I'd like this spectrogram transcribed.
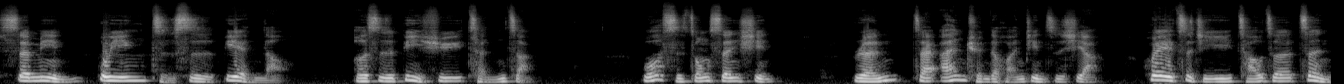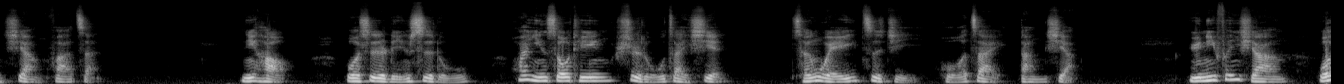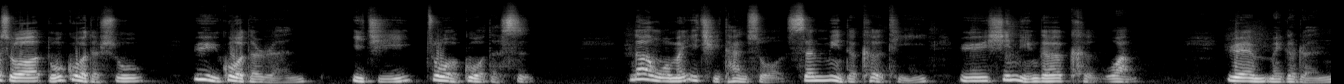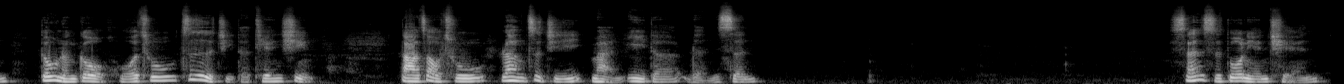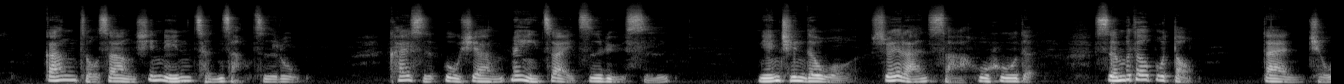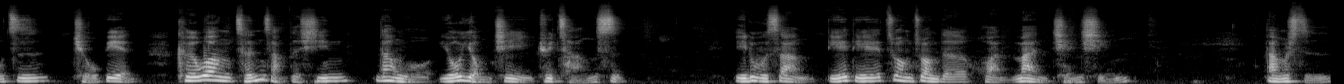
生命不应只是变老，而是必须成长。我始终深信，人在安全的环境之下，会自己朝着正向发展。你好，我是林世如，欢迎收听世如在线，成为自己，活在当下，与您分享我所读过的书、遇过的人。以及做过的事，让我们一起探索生命的课题与心灵的渴望。愿每个人都能够活出自己的天性，打造出让自己满意的人生。三十多年前，刚走上心灵成长之路，开始步向内在之旅时，年轻的我虽然傻乎乎的，什么都不懂，但求知求变、渴望成长的心，让我有勇气去尝试。一路上跌跌撞撞的缓慢前行。当时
